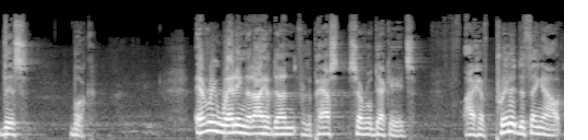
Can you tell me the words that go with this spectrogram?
this book. Every wedding that I have done for the past several decades, I have printed the thing out,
